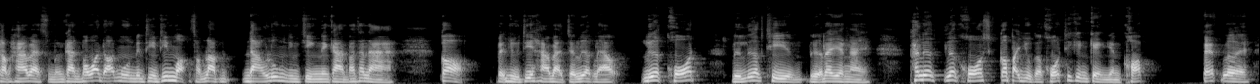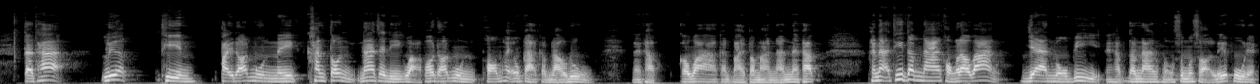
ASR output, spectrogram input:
กับฮาร์เวสเหมือนกัน เพราะว่าดอทมูลเป็นทีมที่เหมาะสำหรับดาวรุ่งจริง ๆ ในการพัฒนา ก็ เป็นอยู่ที่ฮาร์ a ว d จะเลือกแล้ว เลือกโค้ชหรือเลือกทีมหรืออะไรยังไง ถ้าเลือกเลือกโค้ชก็ไปอยู่กับโค้ชที่เก่งๆอย่างคอปเป๊ปเลย แต่ถ้าเลือกทีมไปดอทมูลในขั้นต้นน่าจะดีกว่าเพราะดอทมูลพร้อมให้โอกาสกับดาวรุ่งนะครับ ก็ว่ากันไปประมาณนั้นนะครับ ขณะที่ตำนานของเราบ้างแยนโมบี้นะครับตำนานของสโมสรลิเวอร์พูลเนี่ย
